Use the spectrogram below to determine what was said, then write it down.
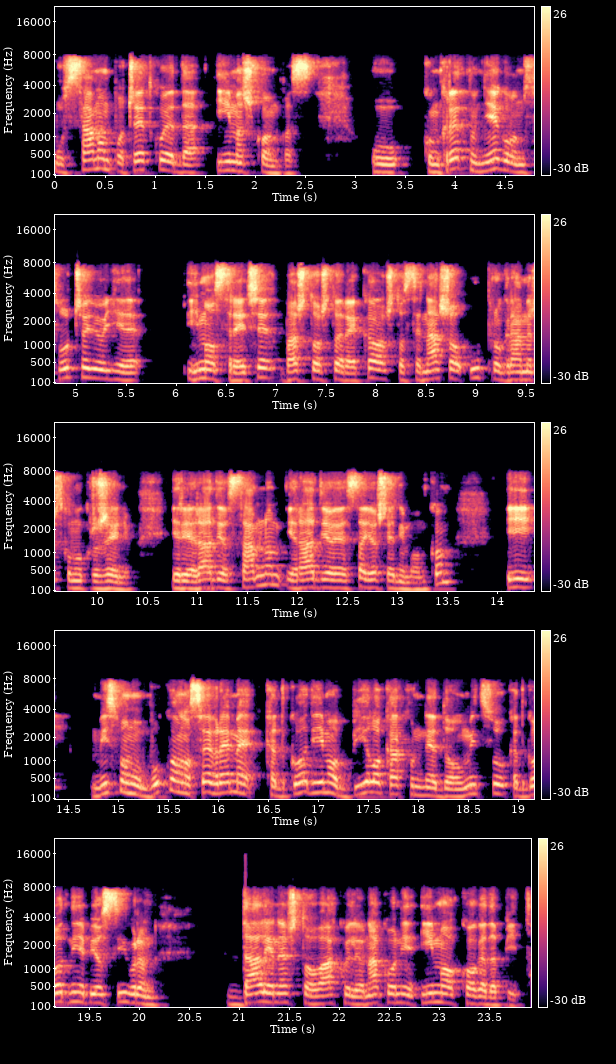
u samom početku je da imaš kompas. U konkretno njegovom slučaju je imao sreće, baš to što je rekao, što se našao u programerskom okruženju. Jer je radio sa mnom i radio je sa još jednim momkom i mi smo mu bukvalno sve vreme, kad god je imao bilo kakvu nedoumicu, kad god nije bio siguran da li je nešto ovako ili onako, on je imao koga da pita.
